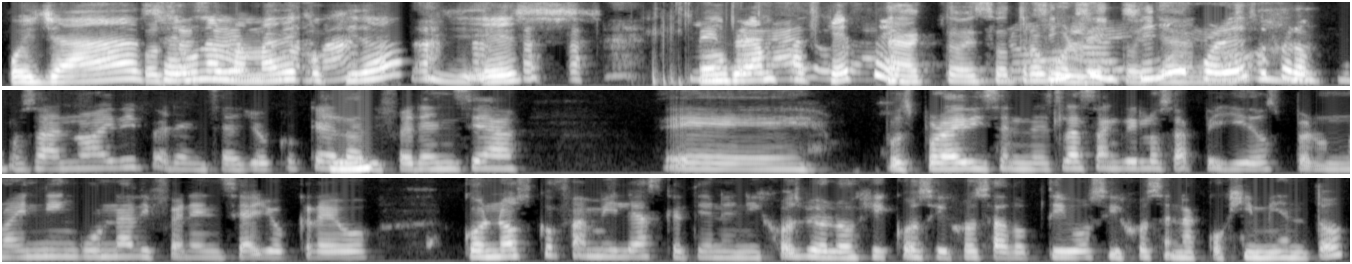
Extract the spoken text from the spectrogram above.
pues ya ser una mamá, de acogida es un gran paquete. Exacto, es otro boleto sí, por eso, pero o sea, no hay diferencia. Yo creo que la diferencia eh, pues por ahí dicen es la sangre y los apellidos, pero no hay ninguna diferencia, yo creo Conozco familias que tienen hijos biológicos, hijos adoptivos, hijos en acogimiento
